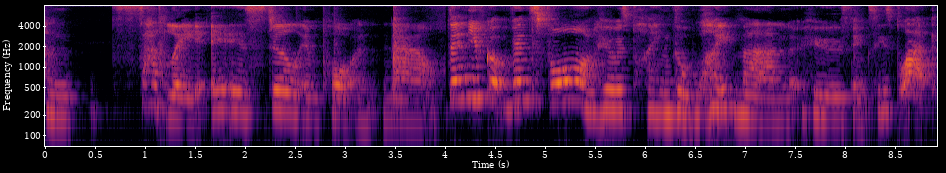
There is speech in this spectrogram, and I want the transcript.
and sadly it is still important now. Then you've got Vince Vaughn who is playing the white man who thinks he's black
